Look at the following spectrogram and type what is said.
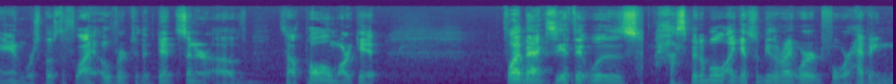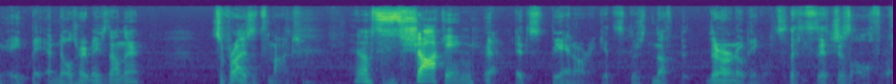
and were supposed to fly over to the dead center of South Pole, mark it, fly back, see if it was hospitable. I guess would be the right word for having a, ba- a military base down there. Surprised it's not. Oh, it's shocking. Yeah, it's the Antarctic. It's there's nothing. There are no penguins. It's, it's just awful.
